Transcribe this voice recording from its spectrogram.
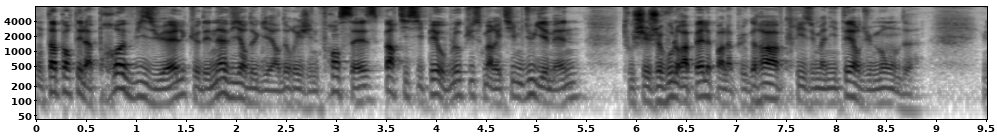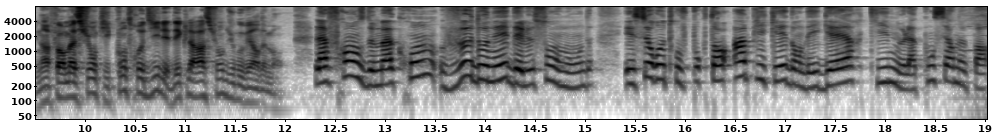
ont apporté la preuve visuelle que des navires de guerre d'origine française participaient au blocus maritime du Yémen, touché, je vous le rappelle, par la plus grave crise humanitaire du monde. Une information qui contredit les déclarations du gouvernement. La France de Macron veut donner des leçons au monde et se retrouve pourtant impliquée dans des guerres qui ne la concernent pas.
